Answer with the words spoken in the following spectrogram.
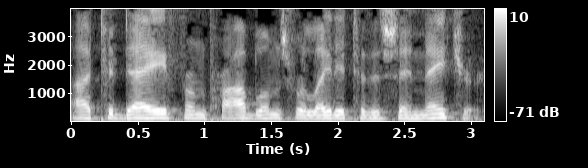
uh, today from problems related to the sin nature.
